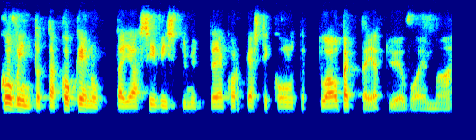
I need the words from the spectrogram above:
kovin tota, kokenutta ja sivistynyttä ja korkeasti koulutettua opettajatyövoimaa.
